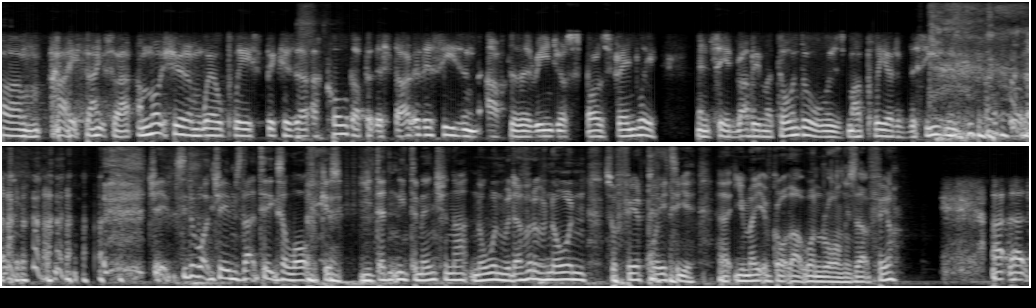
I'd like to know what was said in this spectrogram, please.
um, hi, thanks for that. I'm not sure I'm well placed because I, I called up at the start of the season after the Rangers Spurs friendly and said Rabbi Matondo was my player of the season. James, you know what, James? That takes a lot because you didn't need to mention that. No one would ever have known. So fair play to you. Uh, you might have got that one wrong. Is that fair? Uh, that's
